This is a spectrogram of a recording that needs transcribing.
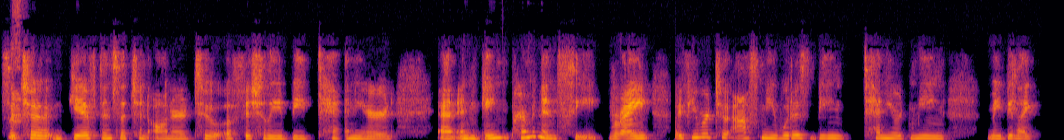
such a gift and such an honor to officially be tenured and, and gain permanency, right? If you were to ask me, what does being tenured mean? Maybe like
